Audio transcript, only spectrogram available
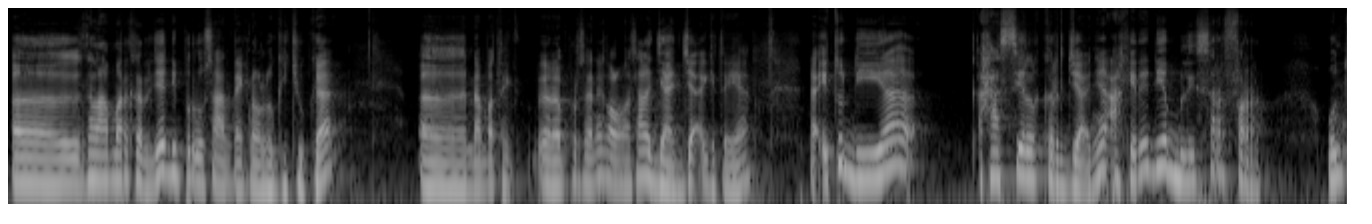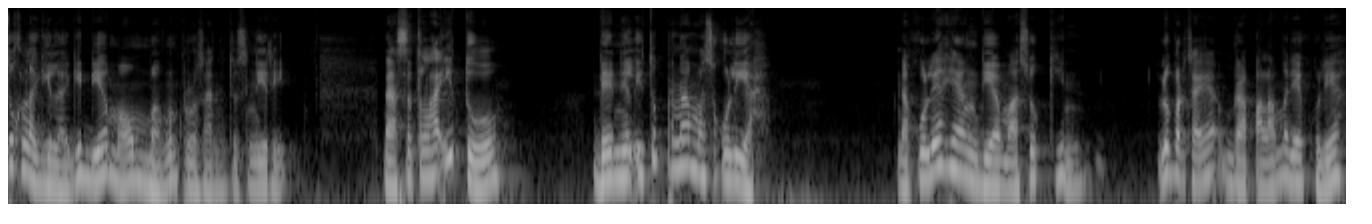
uh, ngelamar kerja di perusahaan teknologi juga. Uh, nama perusahaannya kalau nggak salah Jaja gitu ya. Nah itu dia hasil kerjanya akhirnya dia beli server untuk lagi-lagi dia mau membangun perusahaan itu sendiri. Nah setelah itu Daniel itu pernah masuk kuliah. Nah kuliah yang dia masukin, lu percaya berapa lama dia kuliah?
